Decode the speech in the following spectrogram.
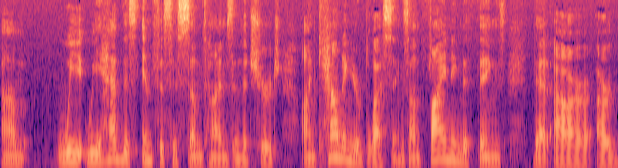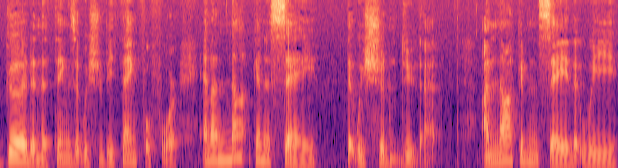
um, we we have this emphasis sometimes in the church on counting your blessings, on finding the things that are are good and the things that we should be thankful for. And I'm not going to say that we shouldn't do that. I'm not going to say that we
